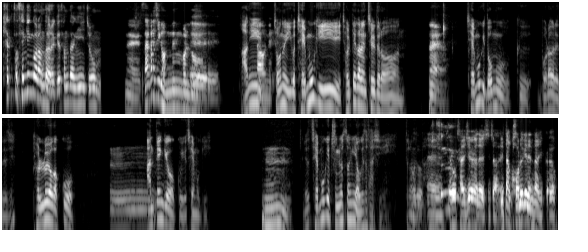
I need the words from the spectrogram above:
캐릭터 생긴 거랑 다르게 상당히 좀 네 싸가지가 없는 걸로 예. 아니 나오네. 저는 이거 제목이 절대 가는 칠드런 네 제목이 너무 그 뭐라 그래야 되지? 별로여갖고 음... 안 땡겨갖고 이거 제목이. 음. 그래서 제목의 중요성이 여기서 다시 드러난다. 네, 제목 잘 지어야 돼요 진짜. 일단 거르게 된다니까요.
